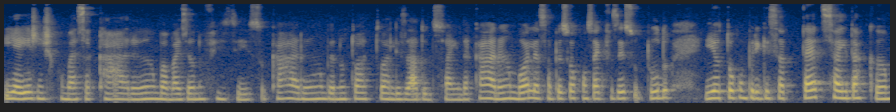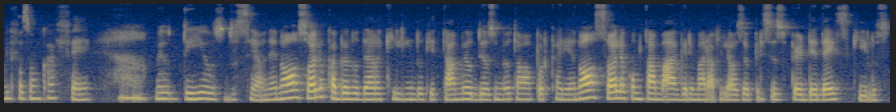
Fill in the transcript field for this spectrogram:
e aí a gente começa, caramba, mas eu não fiz isso, caramba, eu não tô atualizado disso ainda, caramba, olha, essa pessoa consegue fazer isso tudo e eu tô com preguiça até de sair da cama e fazer um café. Ah, meu Deus do céu, né? Nossa, olha o cabelo dela que lindo que tá, meu Deus, o meu tá uma porcaria. Nossa, olha como tá magra e maravilhosa, eu preciso perder 10 quilos.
